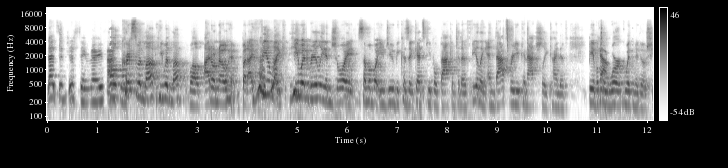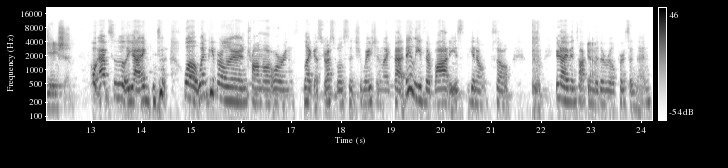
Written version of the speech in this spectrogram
That's interesting. Very Well, Chris would love. He would love. Well, I don't know him, but I feel like he would really enjoy some of what you do because it gets people back into their feeling, and that's where you can actually kind of be able yeah. to work with negotiation. Oh, absolutely. Yeah. I, well, when people are in trauma or in like a stressful situation like that, they leave their bodies, you know, so you're not even talking yeah. to the real person then.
